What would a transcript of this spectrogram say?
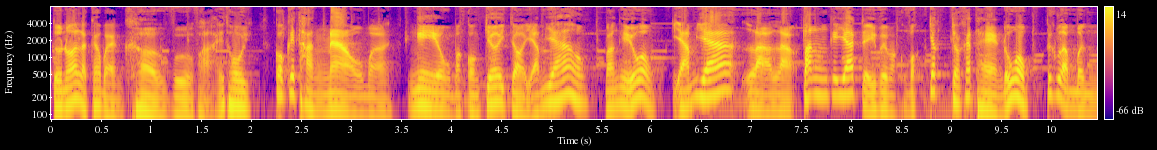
Tôi nói là các bạn khờ vừa phải thôi. Có cái thằng nào mà nghèo mà còn chơi trò giảm giá không? Bạn hiểu không? Giảm giá là là tăng cái giá trị về mặt vật chất cho khách hàng, đúng không? Tức là mình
